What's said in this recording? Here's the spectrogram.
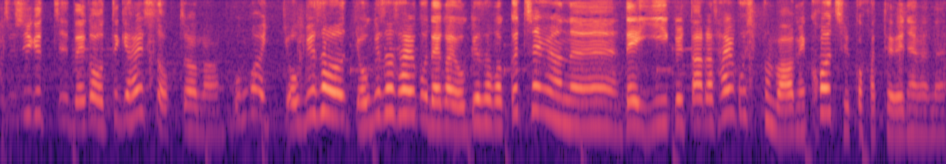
어, 갚아주시겠지. 내가 어떻게 할 수 없잖아. 뭔가 여기서 여기서 살고 내가 여기서가 끝이면은 내 이익을 따라 살고 싶은 마음이 커질 것 같아. 왜냐면은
